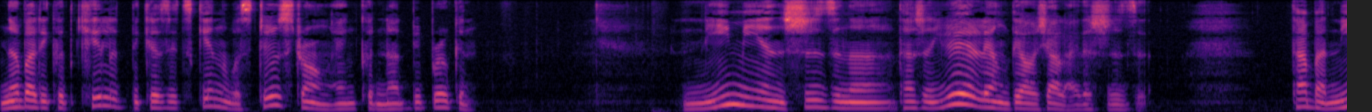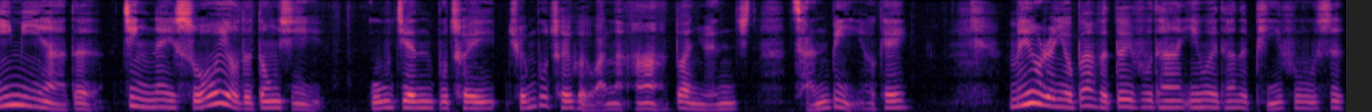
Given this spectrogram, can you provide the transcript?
Nobody could kill it because its skin was too strong and could not be broken. 尼米狮子呢？它是月亮掉下来的狮子，它把尼米亚的境内所有的东西无坚不摧，全部摧毁完了啊！断垣残壁，OK，没有人有办法对付它，因为它的皮肤是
